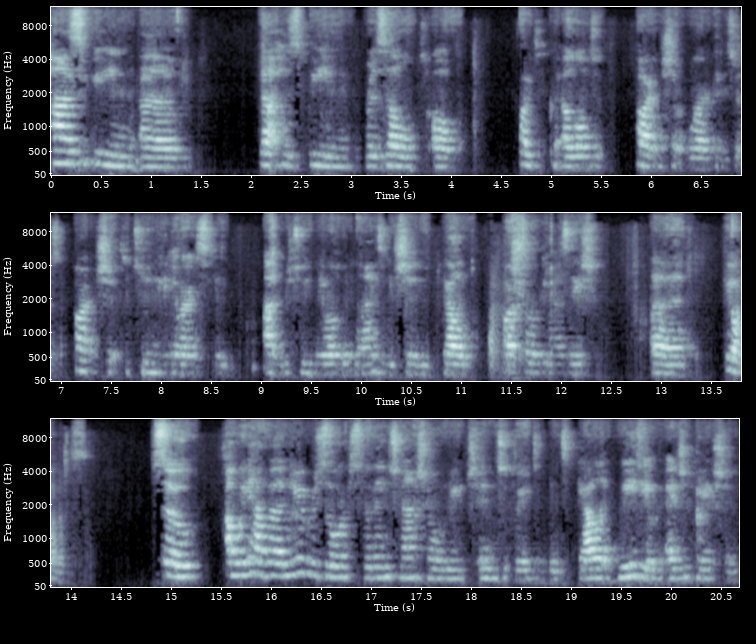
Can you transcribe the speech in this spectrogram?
has been, um, that has been the result of quite a lot of partnership work. And so it's a partnership between the university and between the organisation, Gallup Arts Organisation, uh. So, and we have a new resource with international reach integrated into Gaelic medium education.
